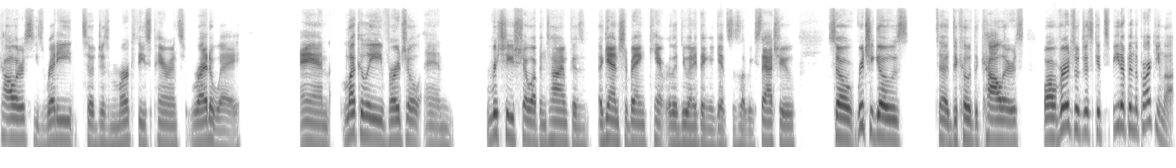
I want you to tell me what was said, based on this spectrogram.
collars. He's ready to just murk these parents right away. And luckily virgil and Richie show up in time because again, Shebang can't really do anything against this living statue. So Richie goes to decode the collars while Virgil just gets beat up in the parking lot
